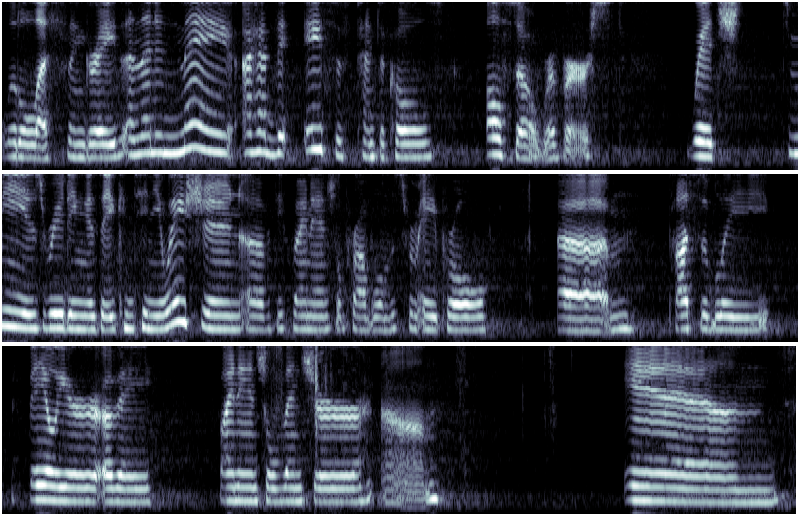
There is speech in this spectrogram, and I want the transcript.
a little less than great. And then in May, I had the Ace of Pentacles also reversed, which to me is reading as a continuation of the financial problems from April, um, possibly failure of a financial venture, um, and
